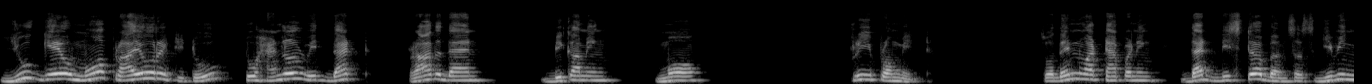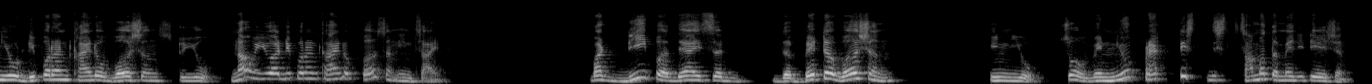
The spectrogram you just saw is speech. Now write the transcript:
you gave more priority to to handle with that rather than becoming more free from it. So then what happening? That disturbance is giving you different kind of versions to you. Now you are different kind of person inside. But deeper, there is a the better version in you. So when you practice this samatha meditation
